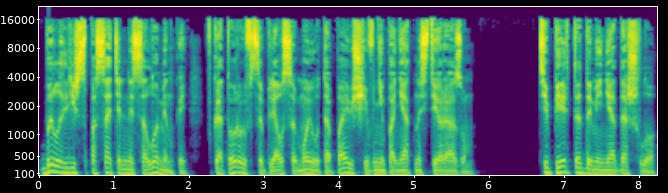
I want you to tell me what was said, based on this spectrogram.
было лишь спасательной соломинкой, в которую вцеплялся мой утопающий в непонятности разум. Теперь-то до меня дошло,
